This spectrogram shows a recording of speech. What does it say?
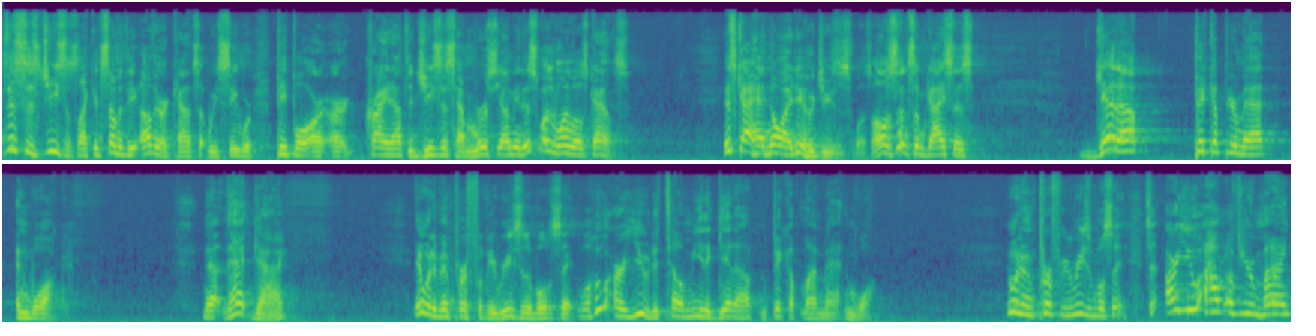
this is Jesus, like in some of the other accounts that we see where people are, are crying out to Jesus, have mercy on me. This wasn't one of those accounts. This guy had no idea who Jesus was. All of a sudden, some guy says, Get up, pick up your mat, and walk. Now, that guy, it would have been perfectly reasonable to say, Well, who are you to tell me to get up and pick up my mat and walk? It would have been perfectly reasonable to say, say, Are you out of your mind?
